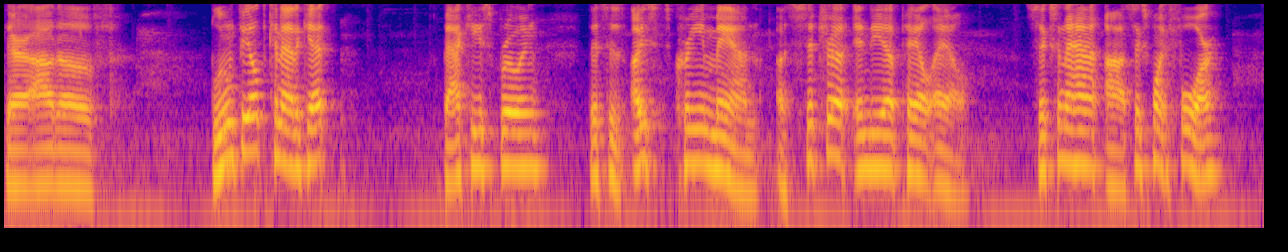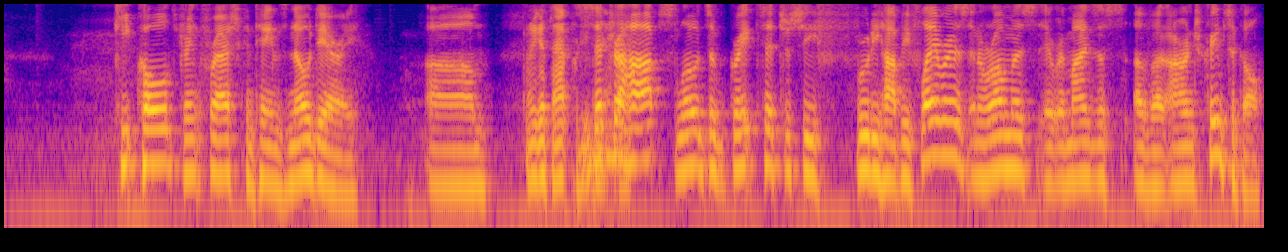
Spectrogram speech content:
They're out of Bloomfield, Connecticut. Back East Brewing. This is Iced Cream Man, a Citra India Pale Ale, six and a half, uh, six point four. Keep cold, drink fresh. Contains no dairy. Um, I get that pretty. Citra hops, loads of great citrusy, fruity, hoppy flavors and aromas. It reminds us of an orange creamsicle,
